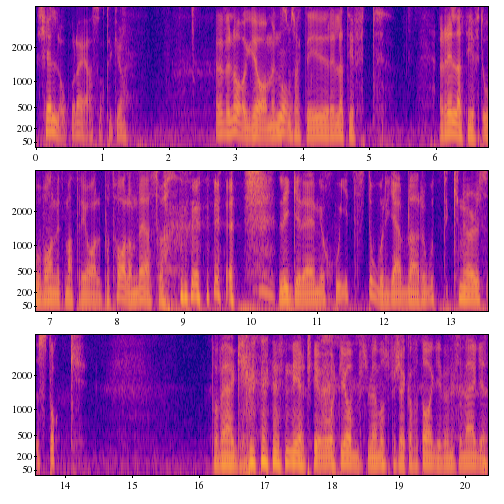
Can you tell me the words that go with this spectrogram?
källor på det alltså tycker jag. Överlag ja, men Ja. som sagt det är ju relativt Relativt ovanligt material. På tal om det så ligger det en skitstor jävla rotknölsstock på väg ner till vårt jobb som jag måste försöka få tag i, vem som äger.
